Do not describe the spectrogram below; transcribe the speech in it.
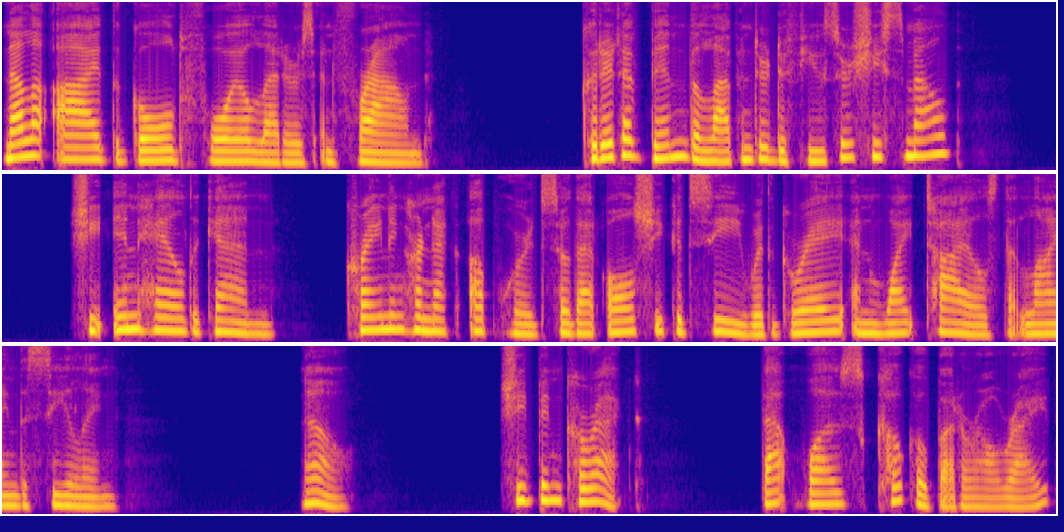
Nella eyed the gold foil letters and frowned. Could it have been the lavender diffuser she smelled? She inhaled again, craning her neck upward so that all she could see were the gray and white tiles that lined the ceiling. No, she'd been correct. That was cocoa butter, all right.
